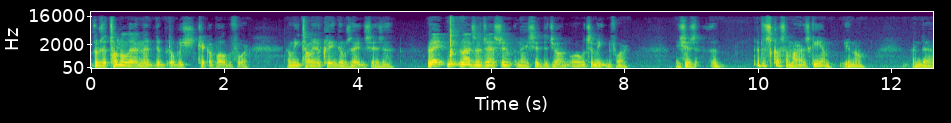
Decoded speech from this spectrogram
There was a tunnel there, and they'd always kick a ball before, and we Tommy McLean comes out and says, uh, "Right, meeting lads in the dressing room." And I said to John, "Well, what's a meeting for?" He says, "To discuss tomorrow's game, you know." And uh,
